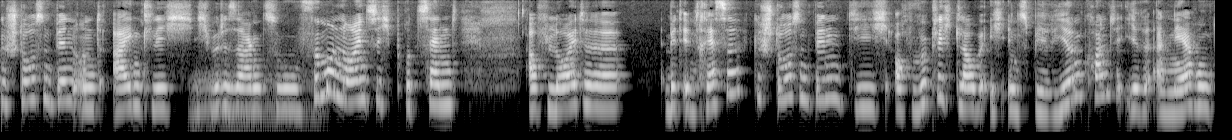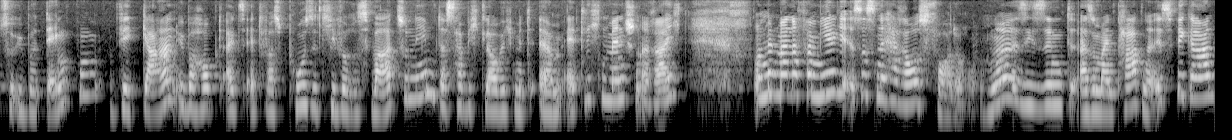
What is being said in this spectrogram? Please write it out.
gestoßen bin und eigentlich, ich würde sagen, zu 95 Prozent auf Leute mit Interesse gestoßen bin, die ich auch wirklich, glaube ich, inspirieren konnte, ihre Ernährung zu überdenken, vegan überhaupt als etwas Positiveres wahrzunehmen. Das habe ich, glaube ich, mit ähm, etlichen Menschen erreicht. Und mit meiner Familie ist es eine Herausforderung. Ne? Sie sind, also mein Partner ist vegan.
